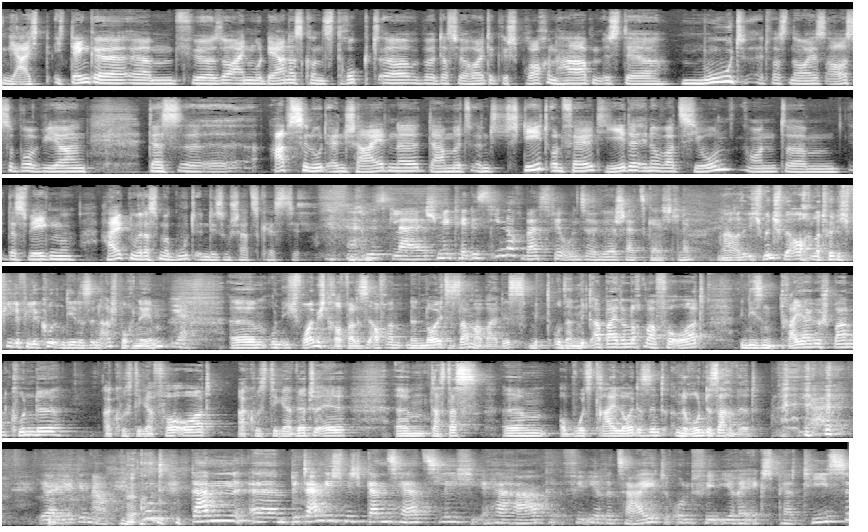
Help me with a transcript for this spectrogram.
Ja, ich, ich denke, ähm, für so ein modernes Konstrukt, äh, über das wir heute gesprochen haben, ist der Mut, etwas Neues auszuprobieren, das äh, absolut Entscheidende. Damit entsteht und fällt jede Innovation und ähm, deswegen halten wir das mal gut in diesem Schatzkästchen. Alles klar. Herr Schmidt, hätte Sie noch was für unser Hörschatzkästle? also ich wünsche mir auch natürlich viele, viele Kunden, die das in Anspruch nehmen. Ja. Ähm, und ich freue mich drauf, weil es auch eine neue Zusammenarbeit ist mit unseren Mitarbeitern nochmal vor Ort in diesem Dreiergespann, Kunde, Akustiker vor Ort, Akustiker virtuell, ähm, dass das ähm, obwohl es drei Leute sind, eine runde Sache wird. Ja, ja, ja genau. Ja. Gut, dann äh, bedanke ich mich ganz herzlich, Herr Haag, für Ihre Zeit und für Ihre Expertise.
